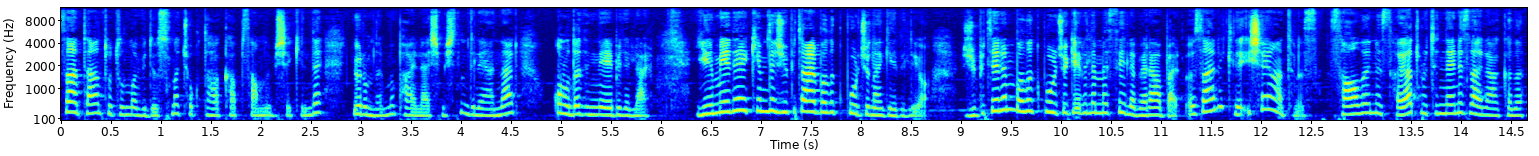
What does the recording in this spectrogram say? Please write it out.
Zaten tutulma videosunda çok daha kapsamlı bir şekilde yorumlarımı paylaşmıştım. Dileyenler onu da dinleyebilirler. 27 Ekim'de Jüpiter balık burcuna geriliyor. Jüpiter'in balık burcu gerilemesiyle beraber özellikle iş hayatınız, sağlığınız, hayat rutinlerinizle alakalı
